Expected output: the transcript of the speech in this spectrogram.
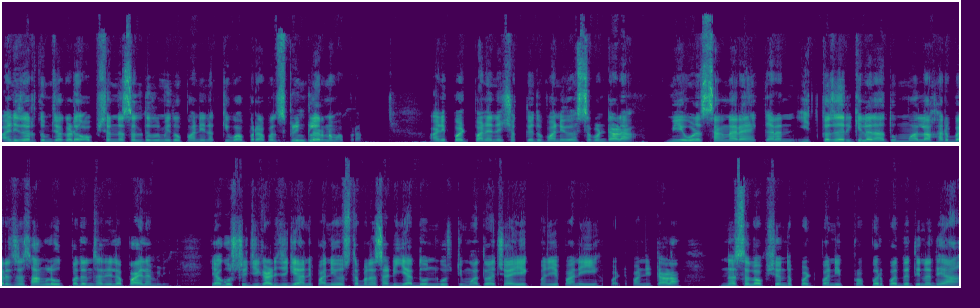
आणि जर तुमच्याकडे ऑप्शन नसेल तर तुम्ही तो पाणी नक्की वापरा पण स्प्रिंकलरनं वापरा. आणि पट पाण्याने शक्यतो पाणी व्यवस्थापन टाळा. मी एवढंच सांगणार आहे कारण इतकं जरी केलं ना तुम्हाला हरभऱ्याचं चांगलं उत्पादन झालेलं पाहायला मिळेल. या गोष्टीची काळजी घ्या आणि पाणी व्यवस्थापनासाठी या दोन गोष्टी महत्त्वाच्या आहे एक म्हणजे पाणी पट पाणी टाळा. नसल ऑप्शन तर पट पाणी प्रॉपर पद्धतीनं द्या.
